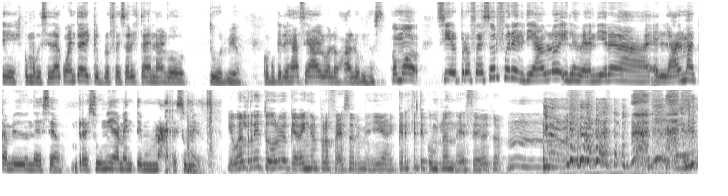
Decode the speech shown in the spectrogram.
es como que se da cuenta de que el profesor está en algo turbio, como que les hace algo a los alumnos. Como si el profesor fuera el diablo y les vendiera el alma a cambio de un deseo. Resumidamente, más resumido. Igual re turbio que venga el profesor y me diga, ¿crees que te cumpla un deseo? Yo, "Mm, Bueno,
